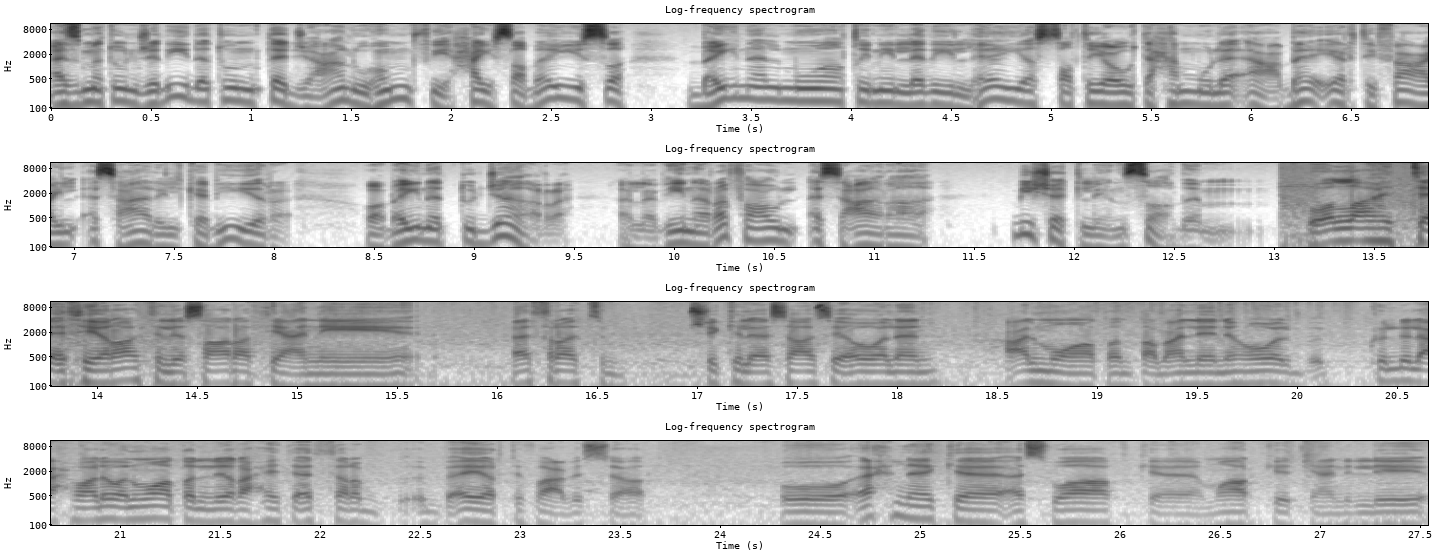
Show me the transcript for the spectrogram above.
أزمة جديدة تجعلهم في حيص بيص بين المواطن الذي لا يستطيع تحمل أعباء ارتفاع الأسعار الكبير وبين التجار الذين رفعوا الأسعار بشكل صادم. والله التأثيرات اللي صارت يعني أثرت بشكل أساسي اولا على المواطن طبعا لأنه هو بكل الأحوال هو المواطن اللي راح يتأثر بأي ارتفاع بالسعر. وإحنا كأسواق كماركت يعني اللي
